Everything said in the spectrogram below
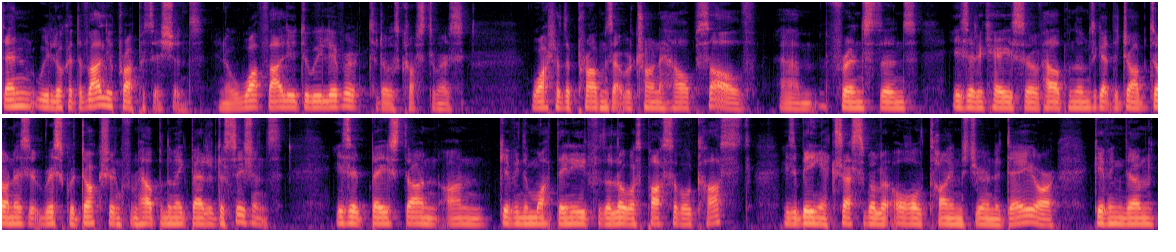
then we look at the value propositions. You know, what value do we deliver to those customers? What are the problems that we're trying to help solve? Um, for instance, is it a case of helping them to get the job done? Is it risk reduction from helping them make better decisions? Is it based on, on giving them what they need for the lowest possible cost? Is it being accessible at all times during the day or giving them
